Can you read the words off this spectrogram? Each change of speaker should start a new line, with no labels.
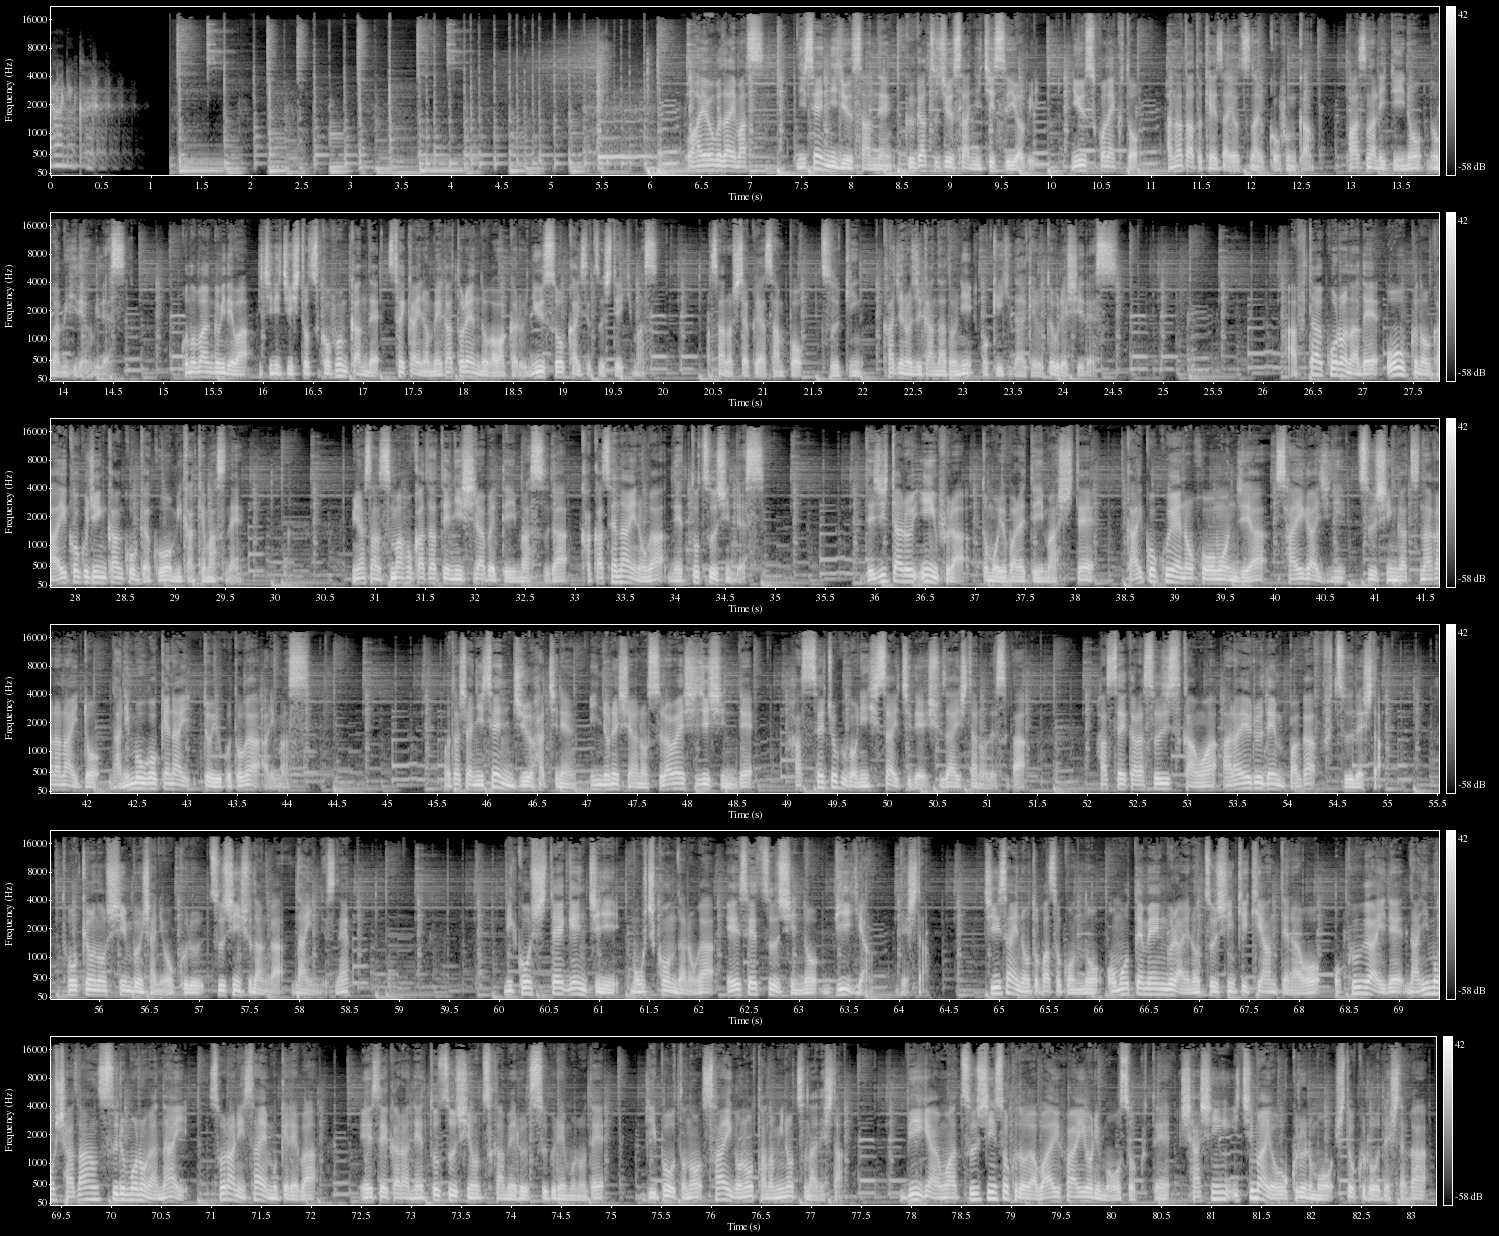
クロニクル。
おはようございます。2023年9月13日水曜日。ニュースコネクト。あなたと経済をつなぐ5分間。パーソナリティの野上秀文です。この番組では1日1つ5分間で世界のメガトレンドがわかるニュースを解説していきます。朝の支度や散歩通勤家事の時間などにお聞きいただけると嬉しいです。アフターコロナで多くの外国人観光客を見かけますね。皆さんスマホ片手に調べていますが欠かせないのがネット通信です。デジタルインフラとも呼ばれていまして外国への訪問時や災害時に通信がつながらないと何も動けないということがあります。私は2018年インドネシアのスラウェシ地震で発生直後に被災地で取材したのですが発生から数日間はあらゆる電波が普通でした。東京の新聞社に送る通信手段がないんですね。見越して現地に持ち込んだのが衛星通信のビーギャンでした。小さいノートパソコンの表面ぐらいの通信機器アンテナを屋外で何も遮断するものがない空にさえ向ければ衛星からネット通信をつかめる優れものでリポートの最後の頼みの綱でした。ビーギャンは通信速度が Wi-Fi よりも遅くて写真1枚を送るのも一苦労でしたが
